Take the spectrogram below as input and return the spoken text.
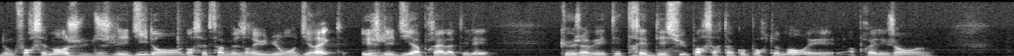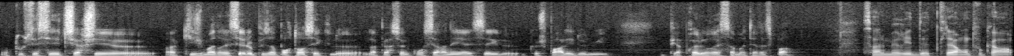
Donc forcément, je, l'ai dit dans, dans, cette fameuse réunion en direct et je l'ai dit après à la télé que j'avais été très déçu par certains comportements et après les gens ont tous essayé de chercher euh, à qui je m'adressais. Le plus important, c'est que la personne concernée essaye de, que je parlais de lui. Et puis après, le reste, ça ne m'intéresse pas. Ça a le mérite d'être clair, en tout cas.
